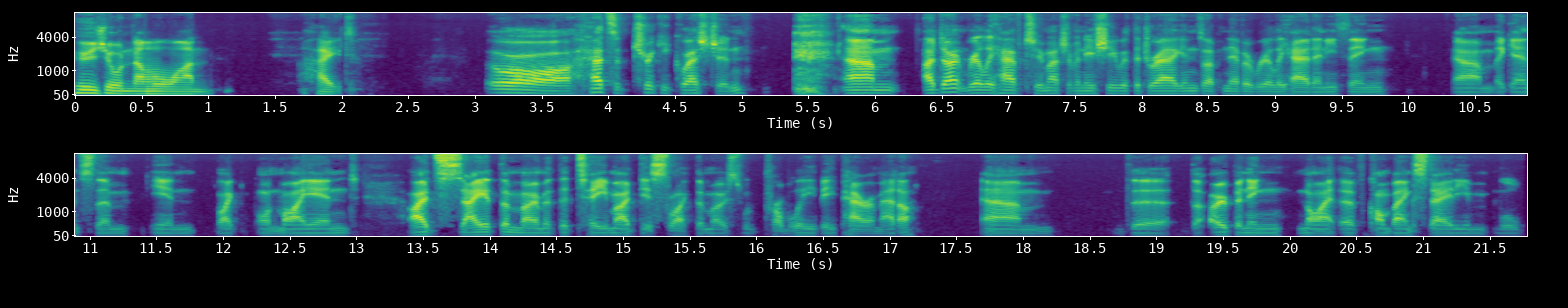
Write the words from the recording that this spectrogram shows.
who's your number one hate? Oh, that's a tricky question. um, I don't really have too much of an issue with the Dragons. I've never really had anything um, against them in like on my end. I'd say at the moment the team I dislike the most would probably be Parramatta. Um, the the opening night of CommBank Stadium will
